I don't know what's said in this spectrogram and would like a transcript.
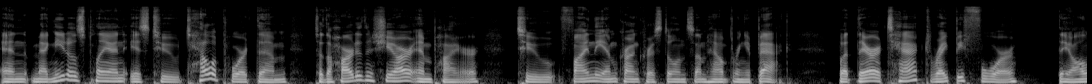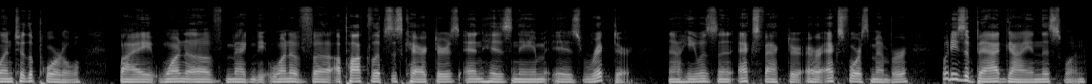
And Magneto's plan is to teleport them to the heart of the Shi'ar Empire to find the M'Kraan crystal and somehow bring it back. But they're attacked right before they all enter the portal by one of Magne- one of uh, Apocalypse's characters, and his name is Richter. Now he was an X Factor or X Force member, but he's a bad guy in this one.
